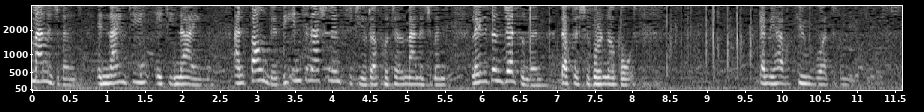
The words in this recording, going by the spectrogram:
Management in 1989 and founded the International Institute of Hotel Management. Ladies and gentlemen, Dr. Suborno Bose. Can we have a few words from you, please?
